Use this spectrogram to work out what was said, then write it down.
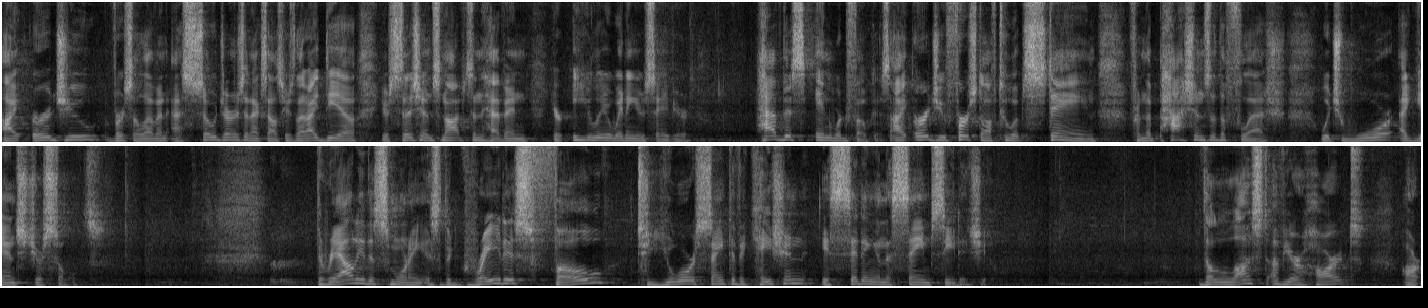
I urge you, verse 11, as sojourners and exiles, here's that idea your citizenship's not in heaven, you're eagerly awaiting your Savior. Have this inward focus. I urge you, first off, to abstain from the passions of the flesh which war against your souls. The reality this morning is the greatest foe to your sanctification is sitting in the same seat as you. The lust of your heart are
